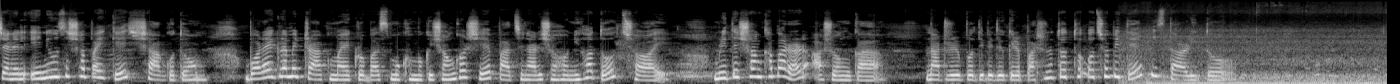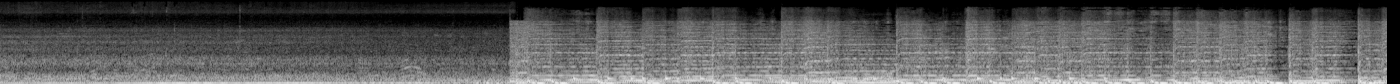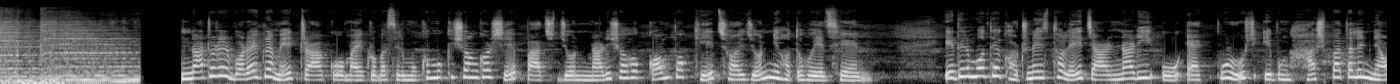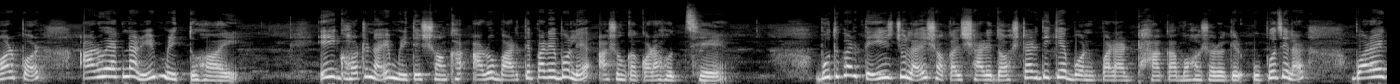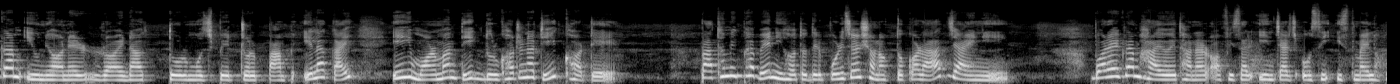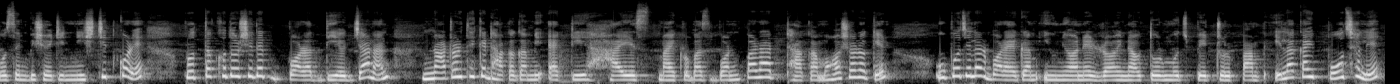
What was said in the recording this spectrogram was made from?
Channel এ নিউজে সবাইকে স্বাগতম। বড়াই গ্রামে ট্রাক মাইক্রোবাস মুখোমুখি সংঘর্ষে পাঁচ নারীসহ নিহত ছয়। মৃতের সংখ্যা বাড়ার আশঙ্কা। নাটোরের প্রতিবেদকের পাঠানো তথ্য ও ছবিতে বিস্তারিত। নাটোরের বড়াই গ্রামে ট্রাক ও মাইক্রোবাসের মুখোমুখি সংঘর্ষে পাঁচজন নারীসহ কমপক্ষে ছয়জন নিহত হয়েছেন। এদের মধ্যে ঘটনাস্থলে চার নারী ও এক পুরুষ এবং হাসপাতালে নেওয়ার পর আরও এক নারীর মৃত্যু হয়। এই ঘটনায় মৃতের সংখ্যা আরও বাড়তে পারে বলে আশঙ্কা করা হচ্ছে। বুধবার তেইশ জুলাই সকাল সাড়ে দশটার দিকে বনপাড়ার ঢাকা মহাসড়কের উপজেলার বড়াইগ্রাম ইউনিয়নের রয়না তরমুজ পেট্রোল পাম্প এলাকায় এই মর্মান্তিক দুর্ঘটনাটি ঘটে। প্রাথমিকভাবে নিহতদের পরিচয় শনাক্ত করা যায়নি। বড়াইগ্রাম হাইওয়ে থানার officer in charge OC Ismail Hossain বিষয়টি নিশ্চিত করে প্রত্যক্ষদর্শীদের বরাত দিয়ে জানান, নাটোর থেকে ঢাকাগামী একটি হাইয়েস মাইক্রোবাস বনপাড়া ঢাকা মহাসড়কের উপজেলার বড়াইগ্রাম ইউনিয়নের রয়নাও তরমুজ পেট্রোল পাম্প এলাকায় পৌঁছালে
